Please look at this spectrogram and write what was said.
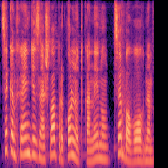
В секонд-хенді знайшла прикольну тканину, це бавовна.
